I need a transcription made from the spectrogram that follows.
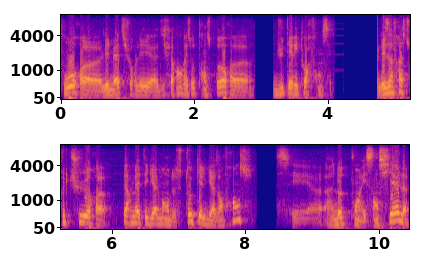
pour les mettre sur les différents réseaux de transport du territoire français. Les infrastructures permettent également de stocker le gaz en France, c'est un autre point essentiel,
